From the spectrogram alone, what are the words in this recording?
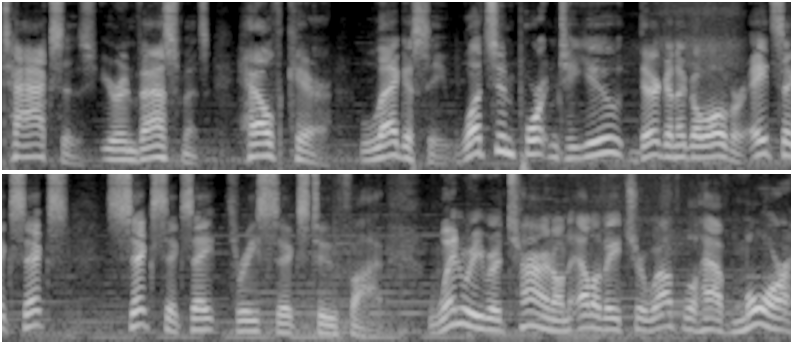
taxes, your investments, health care, legacy. What's important to you? They're going to go over 866 668 3625. When we return on Elevate Your Wealth, we'll have more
